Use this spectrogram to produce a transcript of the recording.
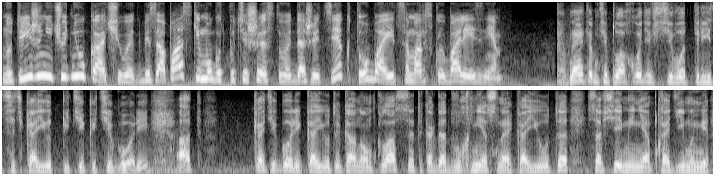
Внутри же ничуть не укачивает. Без опаски могут путешествовать даже те, кто боится морской болезни. На этом теплоходе всего 30 кают пяти категорий. От категории кают эконом-класса. Это когда двухместная каюта со всеми необходимыми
